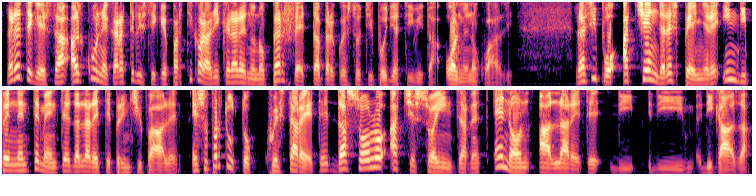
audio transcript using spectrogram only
La rete guest ha alcune caratteristiche particolari che la rendono perfetta per questo tipo di attività, o almeno quasi. La si può accendere e spegnere indipendentemente dalla rete principale e soprattutto questa rete dà solo accesso a internet e non alla rete di, di, di casa.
